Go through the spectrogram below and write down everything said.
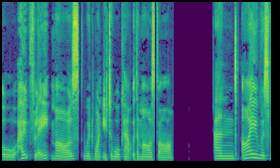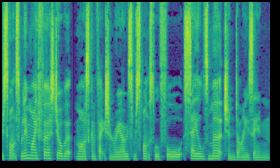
or hopefully Mars would want you to walk out with a Mars bar. And I was responsible in my first job at Mars Confectionery, I was responsible for sales merchandising.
